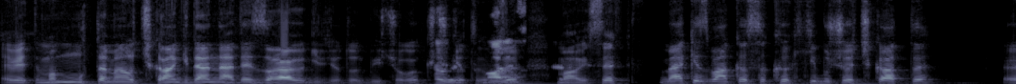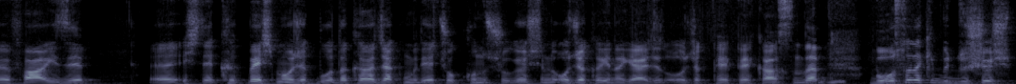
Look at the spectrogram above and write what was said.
Evet muhtemelen o çıkan gidenler de zarar gidiyordu birçoğu küçük evet, yatırımcı maalesef. maalesef. Merkez Bankası 42,5'a çıkarttı e, faizi. E, işte 45 mi olacak burada kalacak mı diye çok konuşuluyor. Şimdi Ocak ayına geleceğiz. Ocak PPK'sında. Borsadaki bir düşüş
